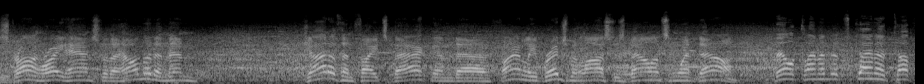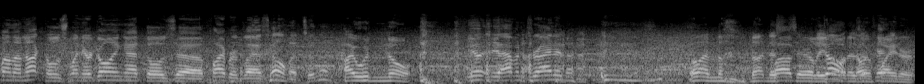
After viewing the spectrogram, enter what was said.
strong right hands to the helmet, and then Jonathan fights back, and uh, finally Bridgman lost his balance and went down. Bill Clement, it's kind of tough on the knuckles when you're going at those uh, fiberglass helmets, isn't it? I wouldn't know. You, you haven't tried it? Well, I'm not, not necessarily don't, known as okay? a fighter.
